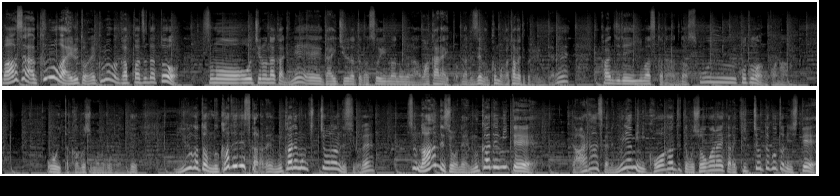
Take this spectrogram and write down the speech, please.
まあ、朝雲がいるとね雲が活発だとそのお家の中にね、害虫だとかそういうものが湧かないとまだ全部雲が食べてくれるみたいなね感じで言いますからだからそういうことなのかな。大分鹿児島の方で。で夕方はムカデですからね。ムカデも貴重なんですよね。それなんでしょうね。ムカデ見てあれなんですかね。むやみに怖がっててもしょうがないから吉兆ってことにして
